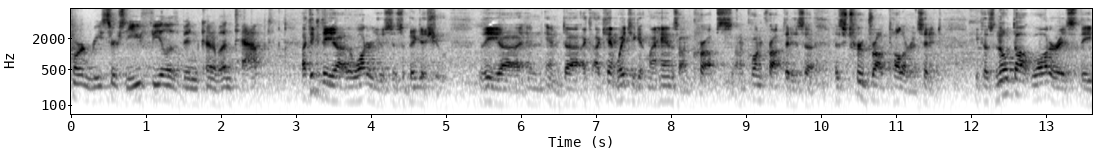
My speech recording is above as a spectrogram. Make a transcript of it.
corn research that you feel has been kind of untapped? I think the, uh, the water use is a big issue. The, uh, and and uh, I, I, can't wait to get my hands on crops, on a corn crop that is, uh, has true drought tolerance in it because no doubt water is the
